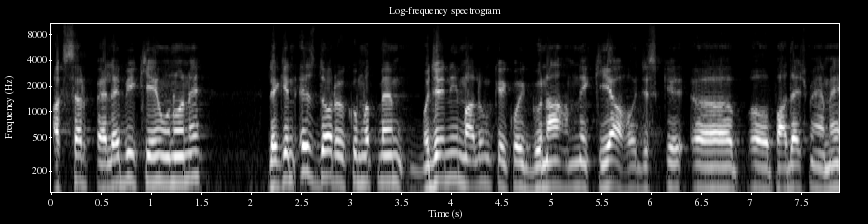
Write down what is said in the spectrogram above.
اکثر پہلے بھی کیے ہیں انہوں نے۔ لیکن اس دور حکومت میں مجھے نہیں معلوم کہ کوئی گناہ ہم نے کیا ہو، جس کے پادش میں ہمیں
